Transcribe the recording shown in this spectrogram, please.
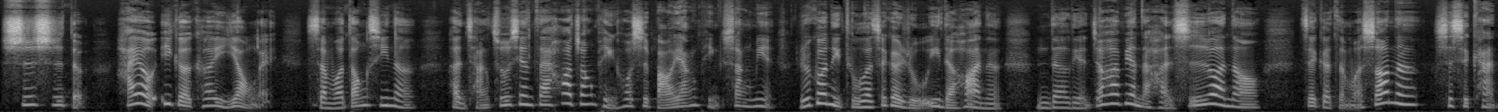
湿湿的，还有一个可以用诶，什么东西呢？ 很常出现在化妆品或是保养品上面。如果你涂了这个乳液的话呢，你的脸就会变得很湿润哦。这个怎么说呢？试试看，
